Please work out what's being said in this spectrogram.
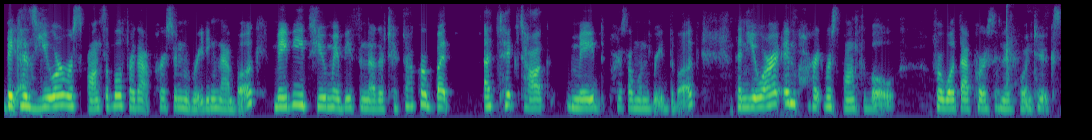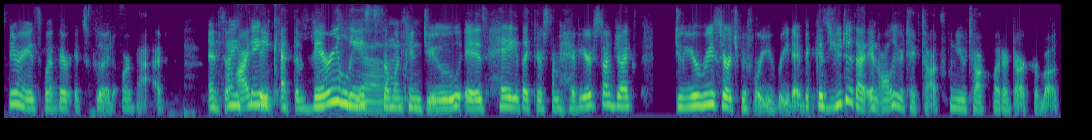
because you are responsible for that person reading that book. Maybe it's you, maybe it's another TikToker, but a TikTok made for someone read the book, then you are in part responsible for what that person is going to experience, whether it's good or bad. And so I I, think, think- at the very least, yeah. someone can do is, hey, like there's some heavier subjects. Do your research before you read it because you do that in all your TikToks when you talk about a darker book.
